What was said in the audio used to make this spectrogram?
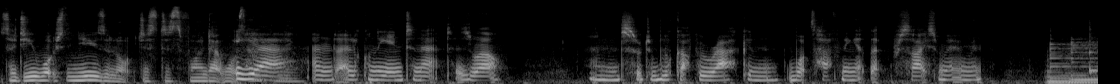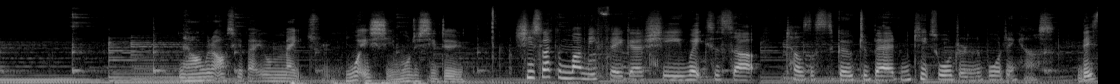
So do you watch the news a lot just to find out what's yeah, happening? Yeah, and I look on the internet as well and sort of look up Iraq and what's happening at that precise moment. Now I'm going to ask you about your matron. What is she and what does she do? She's like a mummy figure. She wakes us up, tells us to go to bed and keeps order in the boarding house. This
